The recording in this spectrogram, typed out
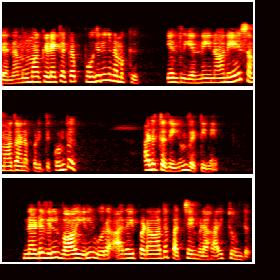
தினமுமா கிடைக்க போகிறது நமக்கு? என்று என்னை நானே சமாதானப்படுத்திக் கொண்டு அடுத்ததையும் வெட்டினேன். நடுவில் வாயில் ஒரு அரைப்படாத பச்சை மிளகாய் துண்டு.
